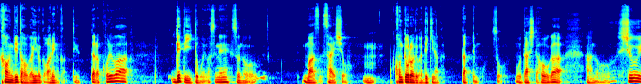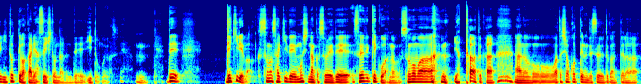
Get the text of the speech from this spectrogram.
顔に出た方がいいのか悪いのかって言ったら、これは出ていいと思いますね。その、まず最初。うん。コントロールができなかったっても、そう。もう出した方が、あの、周囲にとって分かりやすい人になるんでいいと思いますね。うん。で、できれば、その先でもしなんかそれで、それで結構あの、そのまま やったとか、あの、私怒ってるんですとかあったら、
